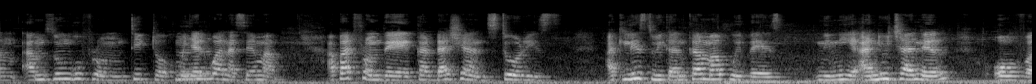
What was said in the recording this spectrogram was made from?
um, a mzungu from tiktok mwenye alikuwa anasema apart from the kardashian stories at least we can come up with this nini a new channel of uh,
